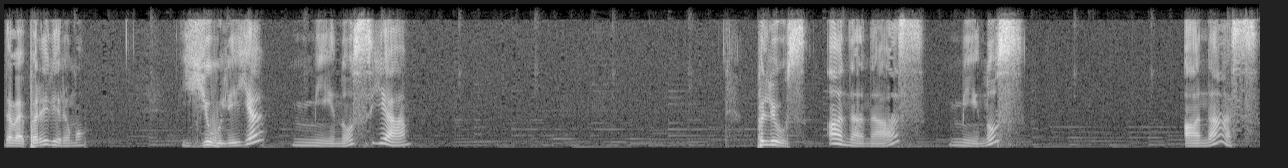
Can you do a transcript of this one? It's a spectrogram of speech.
Давай перевіримо. Юлія мінус я. Плюс ананас мінус анас.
